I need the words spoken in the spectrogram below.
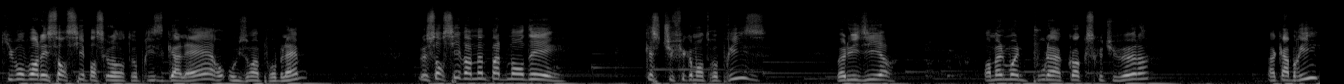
qui vont voir les sorciers parce que leur entreprise galère ou ils ont un problème. Le sorcier va même pas demander qu'est-ce que tu fais comme entreprise? Va lui dire emmène-moi une poule, un coq, ce que tu veux là, un cabri.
